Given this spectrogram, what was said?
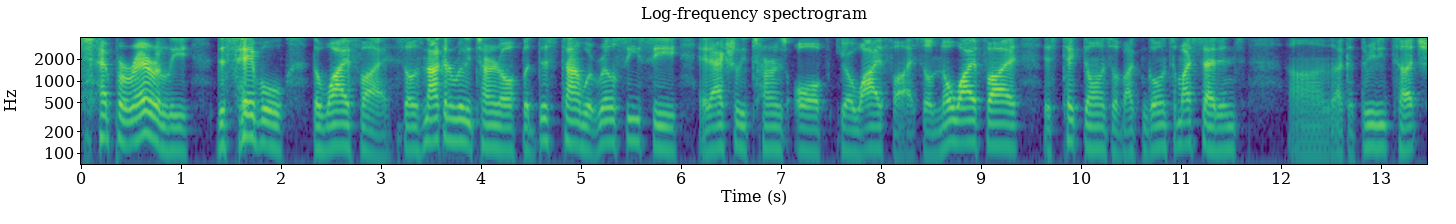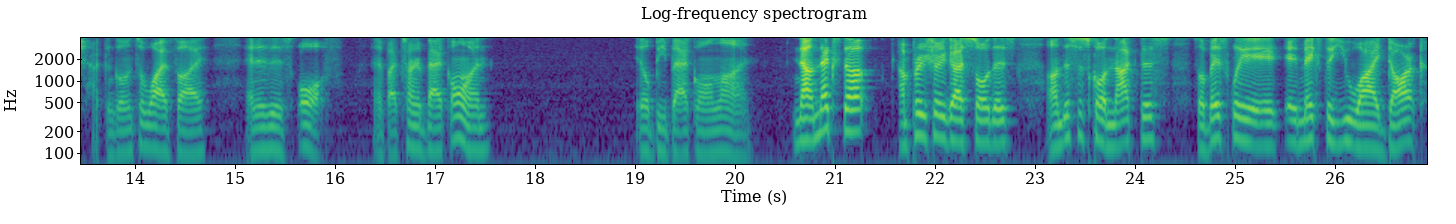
temporarily disable the Wi-Fi. So it's not going to really turn it off, but this time with Real CC, it actually turns off your Wi-Fi. So no Wi-Fi is ticked on. So if I can go into my settings, uh, like a 3D touch, I can go into Wi-Fi and it is off. And if I turn it back on, it'll be back online. Now next up, I'm pretty sure you guys saw this. Um, this is called Noctis. So basically, it, it makes the UI dark.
